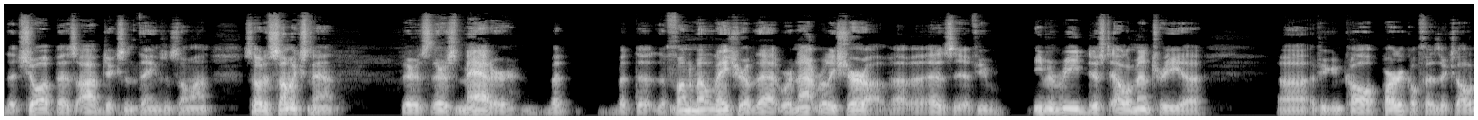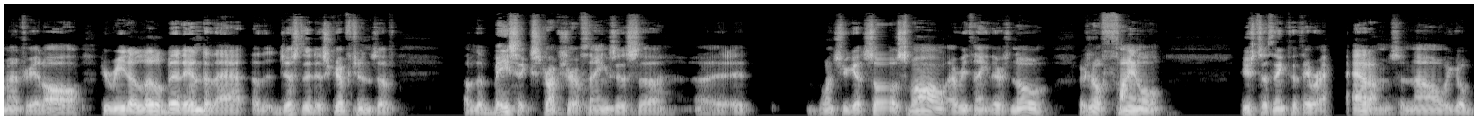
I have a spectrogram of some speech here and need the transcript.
that show up as objects and things and so on. So to some extent, there's there's matter, but but the, the fundamental nature of that we're not really sure of. Uh, as if you even read just elementary, uh, uh, if you can call particle physics elementary at all, if you read a little bit into that, uh, just the descriptions of of the basic structure of things is uh, uh, it. Once you get so small, everything there's no there's no final. Used to think that they were atoms, and now we go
